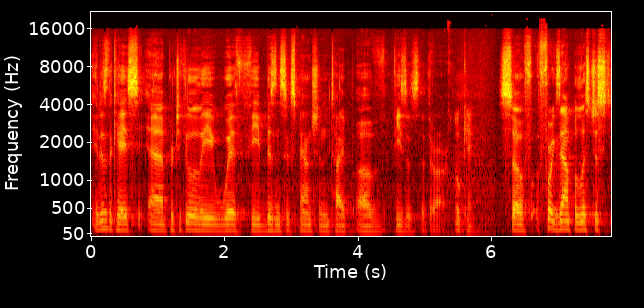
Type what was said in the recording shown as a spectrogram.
It is the case, uh, particularly with the business expansion type of visas that there are. Okay. So, f- for example, let's just,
